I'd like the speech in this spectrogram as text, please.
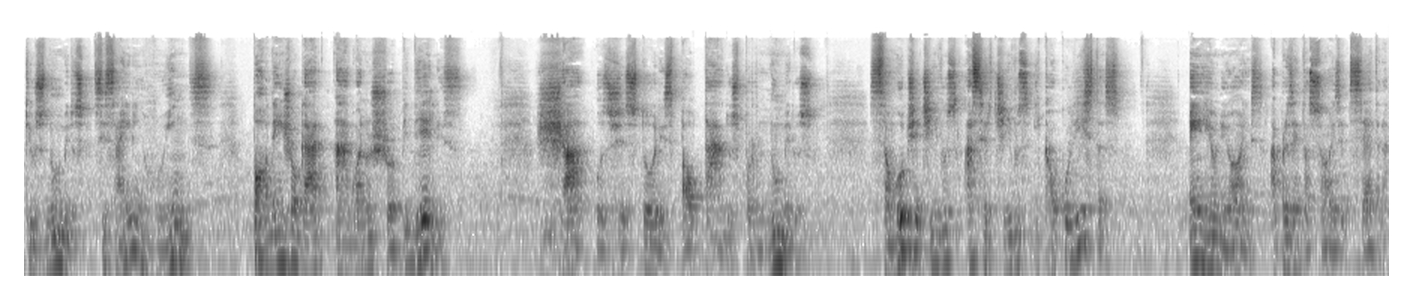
que os números, se saírem ruins, podem jogar água no chope deles. Já os gestores pautados por números são objetivos, assertivos e calculistas. Em reuniões, apresentações, etc.,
